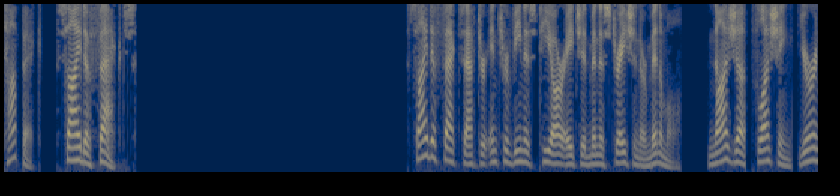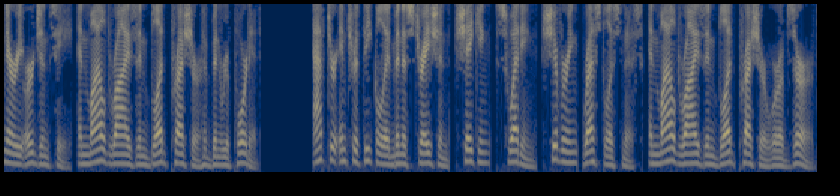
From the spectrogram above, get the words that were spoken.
Topic Side effects Side effects after intravenous TRH administration are minimal. Nausea, flushing, urinary urgency, and mild rise in blood pressure have been reported. After intrathecal administration, shaking, sweating, shivering, restlessness, and mild rise in blood pressure were observed.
